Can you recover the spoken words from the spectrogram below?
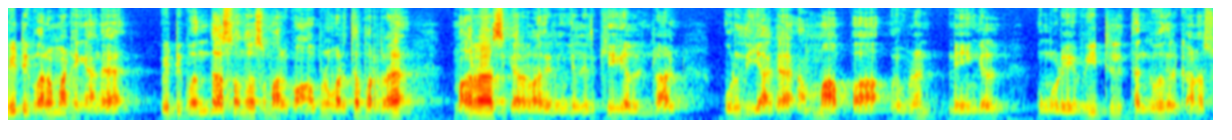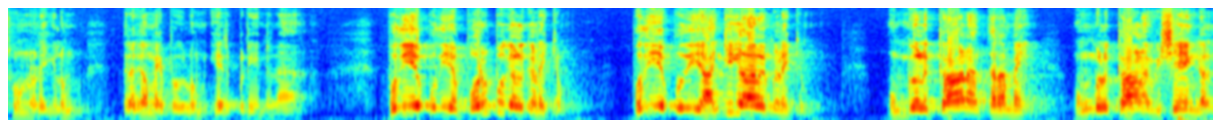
வீட்டுக்கு வர மாட்டேங்காங்க வீட்டுக்கு வந்தால் சந்தோஷமாக இருக்கும் அப்படின்னு வருத்தப்படுற மகராசிக்காரர்களாக நீங்கள் இருக்கீர்கள் என்றால் உறுதியாக அம்மா அப்பாவுடன் நீங்கள் உங்களுடைய வீட்டில் தங்குவதற்கான சூழ்நிலைகளும் கிரகமைப்புகளும் ஏற்படுகின்றன. புதிய புதிய பொறுப்புகள் கிடைக்கும். புதிய புதிய அங்கீகாரம் கிடைக்கும். உங்களுக்கான திறமை உங்களுக்கான விஷயங்கள்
